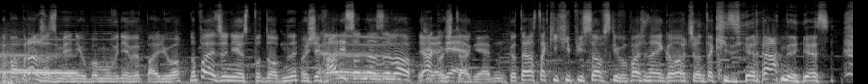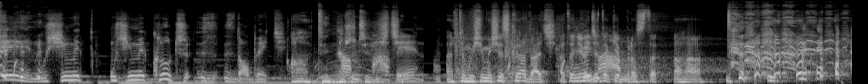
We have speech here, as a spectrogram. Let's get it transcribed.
Chyba branżę zmienił, bo mu nie wypaliło. No powiedz, że nie jest podobny. On się Harrison Eee, nazywał? Jakoś nie tak. wiem. Tylko teraz taki hipisowski, popatrz na jego oczy, on taki zjerany jest. Ty, musimy, musimy klucz z- zdobyć. A, ty, no Tam rzeczywiście. pawie, no. Ale to musimy się skradać, a to nie będzie takie proste. Aha.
